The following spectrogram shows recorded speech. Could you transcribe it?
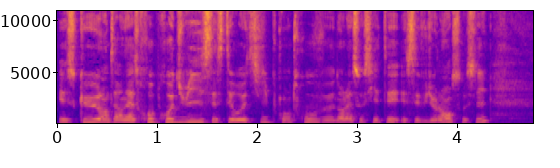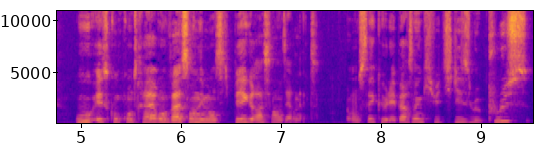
Est-ce que Internet reproduit ces stéréotypes qu'on trouve dans la société et ces violences aussi Ou est-ce qu'au contraire, on va s'en émanciper grâce à Internet? On sait que les personnes qui utilisent le plus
